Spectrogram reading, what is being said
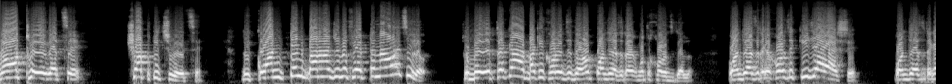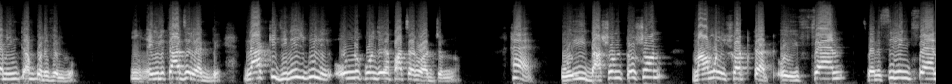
নট হয়ে গেছে, সবকিছু হয়েছে। তো কন্টেন্ট বানানোর জন্য ফ্ল্যাটটা নেওয়া হয়েছিল? চব্বিশ হাজার টাকা, আর বাকি খরচে ধরো পঞ্চাশ হাজার টাকার মতো খরচ গেল। পঞ্চাশ হাজার টাকা খরচে কি যায় আসে? পঞ্চাশ হাজার টাকা আমি ইনকাম করে ফেলব। এগুলি কাজে লাগবে। নাকি জিনিসগুলি অন্য কোন জায়গায় পাচার হওয়ার জন্য? হ্যাঁ ওই বাসন টোসন মামুলি শর্টকাট ওই ফ্যান মানে সিলিং ফ্যান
